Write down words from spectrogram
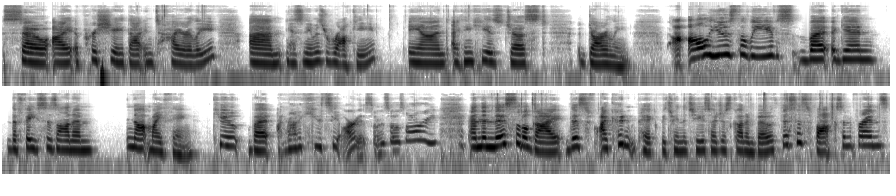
so I appreciate that entirely. Um, his name is Rocky, and I think he is just darling. I'll use the leaves, but again, the faces on him, not my thing. Cute, but I'm not a cutesy artist. I'm so sorry. And then this little guy, this I couldn't pick between the two, so I just got them both. This is Fox and Friends.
